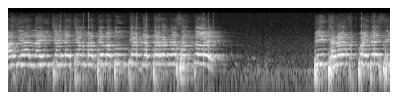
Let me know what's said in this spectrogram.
आज या लाईव्ह चॅनलच्या माध्यमातून त्या गद्दारांना सांगतोय. ती खरंच पैदाशी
